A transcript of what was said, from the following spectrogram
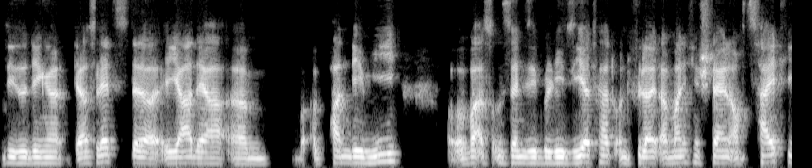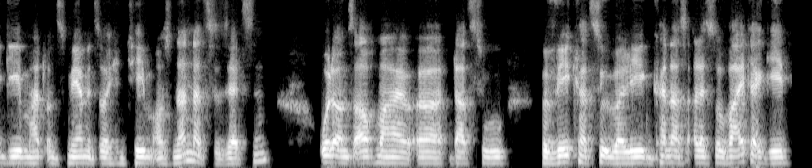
diese Dinge. Das letzte Jahr der ähm, Pandemie, was uns sensibilisiert hat und vielleicht an manchen Stellen auch Zeit gegeben hat, uns mehr mit solchen Themen auseinanderzusetzen oder uns auch mal äh, dazu bewegt hat zu überlegen, kann das alles so weitergehen?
